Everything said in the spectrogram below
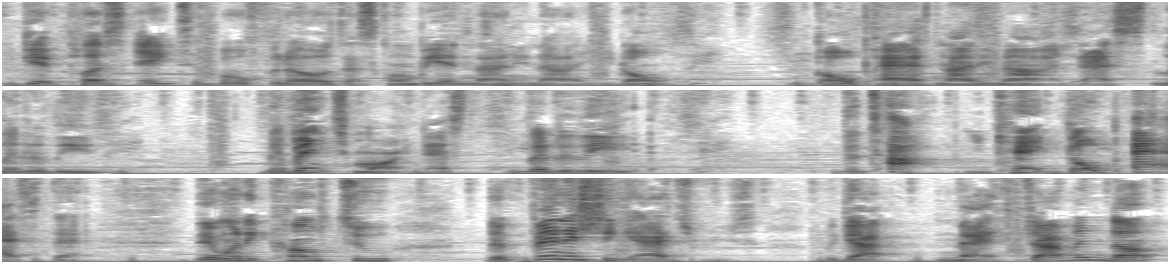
You get plus 8 to both of those, that's to be at 99. You don't go past 99. That's literally the benchmark. That's literally the top. You can't go past that. Then when it comes to the finishing attributes, we got max driving dunk,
